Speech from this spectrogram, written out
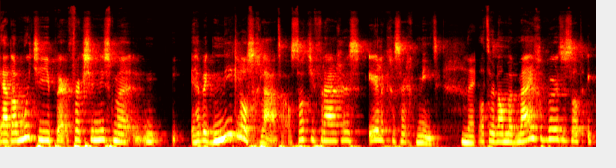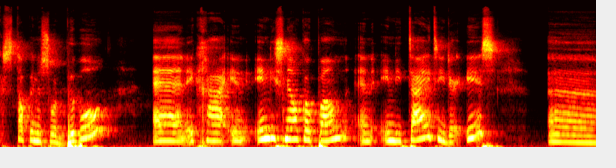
ja, dan moet je je perfectionisme, heb ik niet losgelaten. Als dat je vraag is, eerlijk gezegd niet. Nee. Wat er dan met mij gebeurt, is dat ik stap in een soort bubbel. En ik ga in, in die snelkookpan. En in die tijd die er is, uh,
